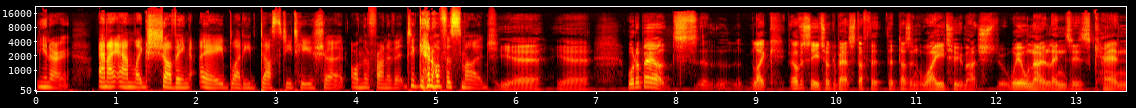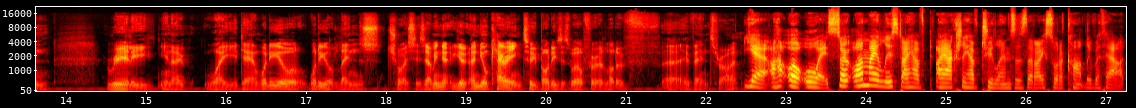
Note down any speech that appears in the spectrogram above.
you know, and I am like shoving a bloody dusty t-shirt on the front of it to get off a smudge. Yeah, yeah. What about like obviously you talk about stuff that, that doesn't weigh too much. We all know lenses can really, you know, weigh you down. What are your what are your lens choices? I mean, you're, and you're carrying two bodies as well for a lot of uh, events, right? Yeah, I, oh, always. So on my list, I have I actually have two lenses that I sort of can't live without,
